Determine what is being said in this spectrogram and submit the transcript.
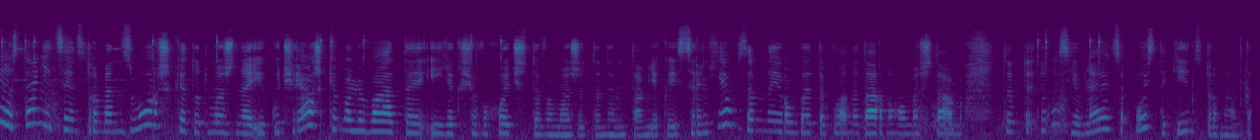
І останній це інструмент зморшки. Тут можна і кучеряшки малювати, і якщо ви хочете, ви можете ним там якийсь рельєф земний робити планетарного масштабу. Тобто у нас з'являються ось такі інструменти.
